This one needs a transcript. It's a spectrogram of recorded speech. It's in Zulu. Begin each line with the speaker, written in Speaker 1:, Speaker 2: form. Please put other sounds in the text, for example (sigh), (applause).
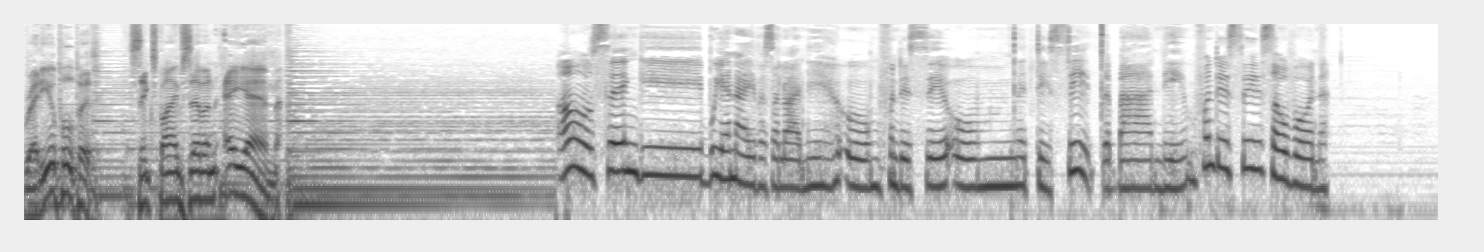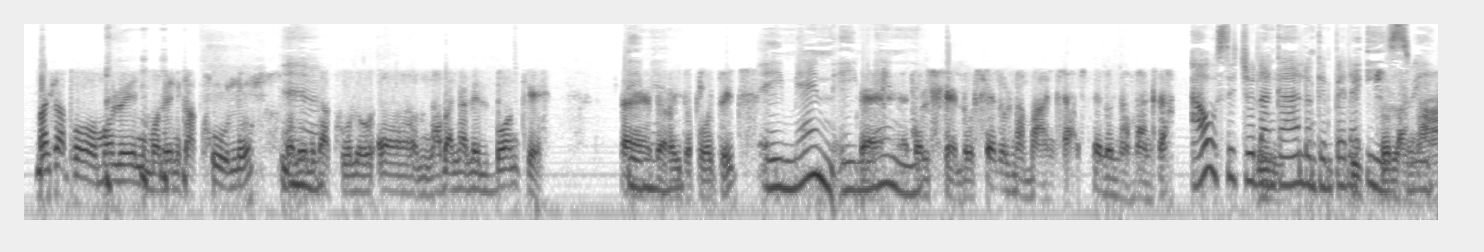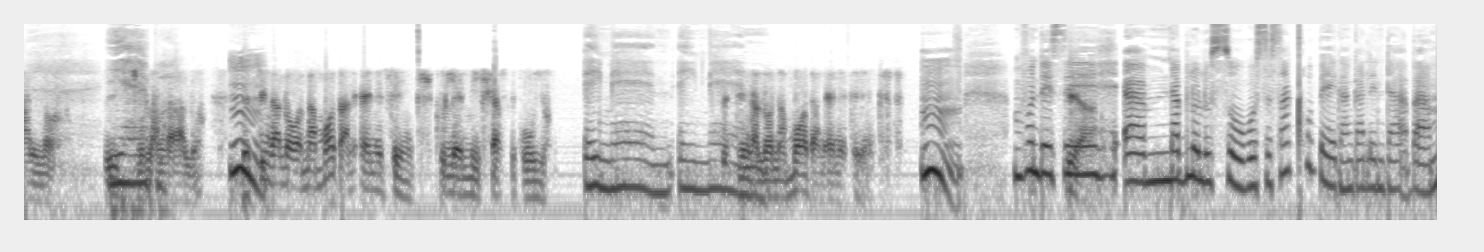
Speaker 1: Radio Pulpit 657 AM
Speaker 2: Oh sengibuya naye bazalwane umfundisi umncedisi Cebane. Mfundisi sawubona.
Speaker 3: Mahlapho molweni molweni kakhulu (laughs) molweni kakhulu um nabalaleli bonke eh the radio pulpit
Speaker 2: Amen amen.
Speaker 3: uhlelo uhlelo linamandla uhlelo linamandla
Speaker 2: Awu sijula ngalo ngempela izwi.
Speaker 3: Sijula ngalo sidinga lona more than anything kule mihla sikuyo.
Speaker 2: Amen
Speaker 3: sidinga
Speaker 2: amen
Speaker 3: lona more than anything.
Speaker 2: Mm. Mfundisi um nakulolu suku sisaqhubeka ngalendaba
